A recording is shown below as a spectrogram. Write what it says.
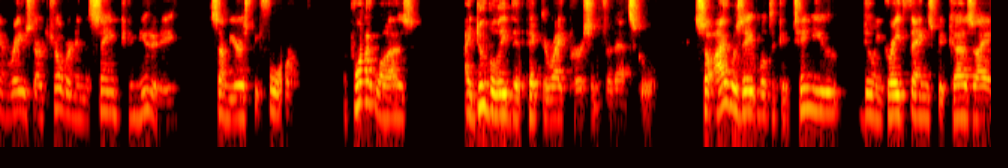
and raised our children in the same community some years before. The point was, I do believe they picked the right person for that school. So I was able to continue doing great things because I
